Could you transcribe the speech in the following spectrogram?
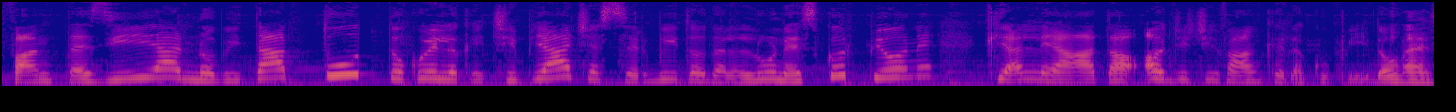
fantasia, novità, tutto quello che ci piace è servito dalla luna e scorpione che alleata oggi ci fa anche da Cupido. Eh,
